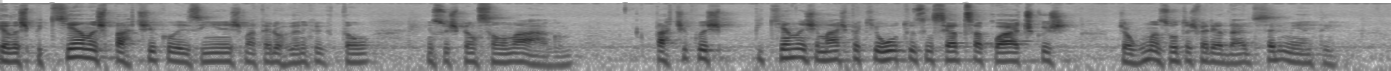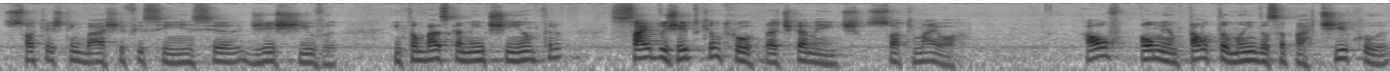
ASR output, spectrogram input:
aquelas pequenas partículas de matéria orgânica que estão em suspensão na água. Partículas pequenas demais para que outros insetos aquáticos de algumas outras variedades se alimentem, só que eles têm baixa eficiência digestiva. Então, basicamente, entra, sai do jeito que entrou, praticamente, só que maior. Ao aumentar o tamanho dessa partícula,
